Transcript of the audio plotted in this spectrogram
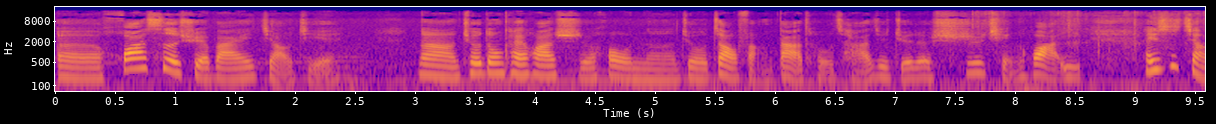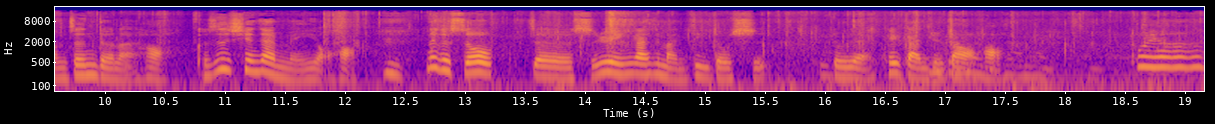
呃，花色雪白皎洁。那秋冬开花时候呢，就造访大头茶，就觉得诗情画意，还是讲真的了哈。可是现在没有哈，嗯，那个时候，呃，十月应该是满地都是，嗯、对不对？可以感觉到哈，对呀、啊，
